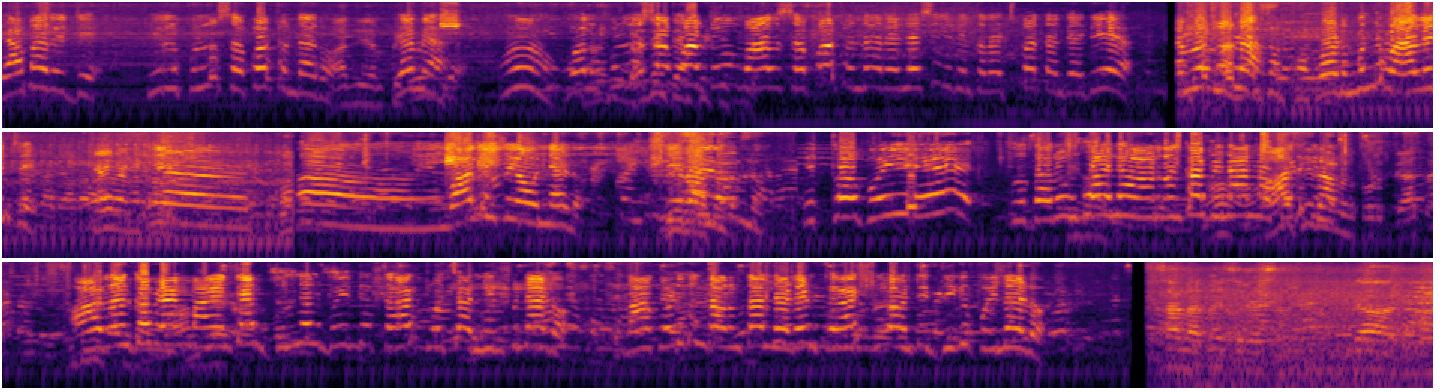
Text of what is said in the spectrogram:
యామారెడ్డి వీళ్ళు ఫుల్ సపోర్ట్ ఉన్నారు. ఏమయ్యా? వాళ్ళు ఫుల్ సపోర్ట్ వాళ్ళు సపోర్ట్ ఉన్నారు అనేసి ఇది ఇంత చచ్చిపోతుంది అది? వాడు ముందు వాలంటరీ. వాలంటరీగా ఉన్నాడు. ఇట్లా పోయి తరుముకొని ఆడంకా వినాన్న ఆడంకా మా ఇంటి దున్నని పోయింది ట్రాక్టర్ వచ్చి నిలిపినాడు. నా కొడుకుని తరుముతాను లేడని ట్రాక్టర్ అంటే దిగిపోయినాడు సార్ నా పేరు సురేష్ సార్. ఇక ఆ,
